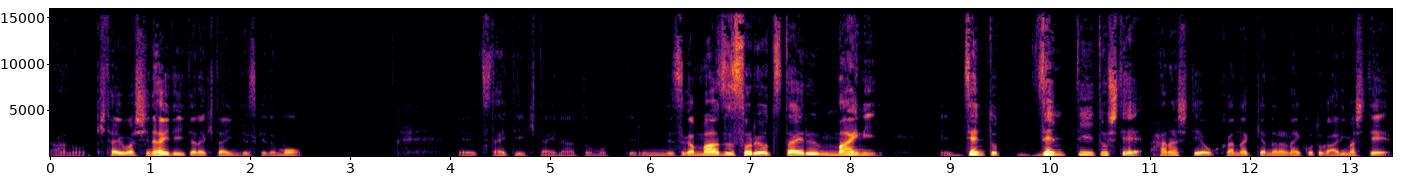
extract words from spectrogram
あの期待はしないでいただきたいんですけども、えー、伝えていきたいなと思ってるんですがまずそれを伝える前にえ前と前提として話しておかなきゃならないことがありまして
